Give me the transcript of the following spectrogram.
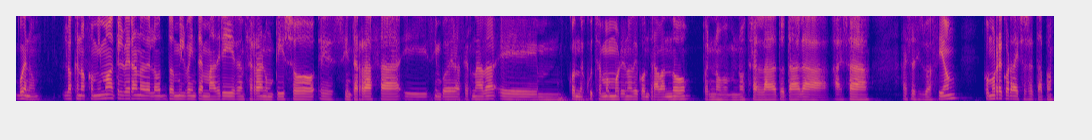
Bueno, los que nos comimos aquel verano de 2020 en Madrid, encerrado en un piso eh, sin terraza y sin poder hacer nada, eh, cuando escuchamos Moreno de contrabando, pues nos, nos traslada total a, esa, a esa situación. ¿Cómo recordáis esa etapa?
